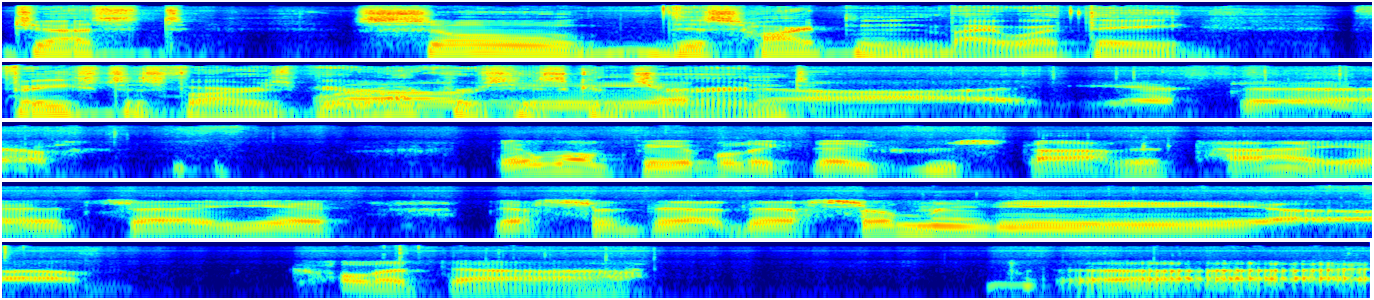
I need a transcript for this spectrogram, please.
just so disheartened by what they faced as far as bureaucracy well, is concerned? Uh, it, uh, they won't be able to even start it. Huh? It's uh, yeah, there's there, there's so many um, call it uh,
